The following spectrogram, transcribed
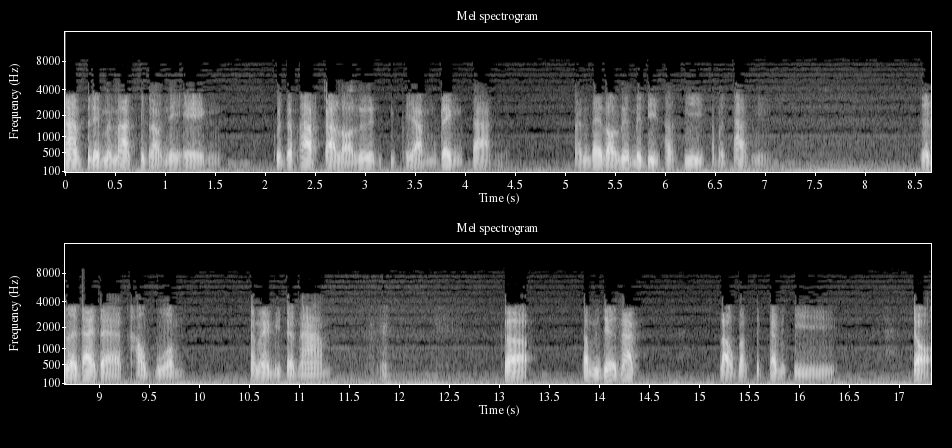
น้ำปริมาณมากขึ้นเหล่านี้เอง คุณภาพการหล่อลื่นที่พยายามเร่งสร้างมันได้หล่อลื่นไม่ดีเท่าที่ธรรมชาติมีเก็เลยได้แต่เข่าบวมข้างในมีแต่น้ำก็ถ้ามันเยอะนัก เรามักจะใช้วิธีเจาะ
